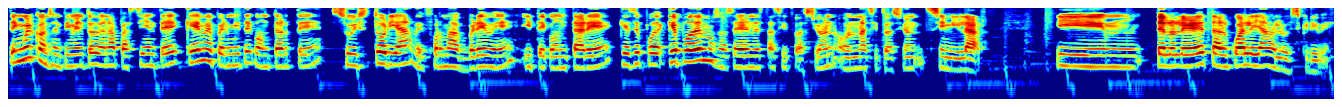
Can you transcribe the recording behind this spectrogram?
Tengo el consentimiento de una paciente que me permite contarte su historia de forma breve y te contaré qué, qué podemos hacer en esta situación o en una situación similar. Y mm, te lo leeré tal cual ella me lo escribe.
